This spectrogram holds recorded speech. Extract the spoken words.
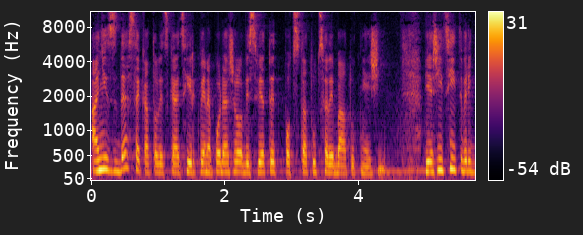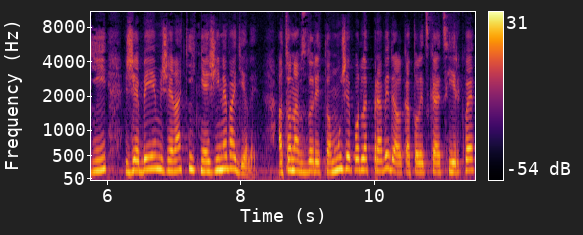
Ani zde se katolické církvi nepodařilo vysvětlit podstatu celibátu kněží. Věřící tvrdí, že by jim ženatí kněží nevadili. A to navzdory tomu, že podle pravidel katolické církve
